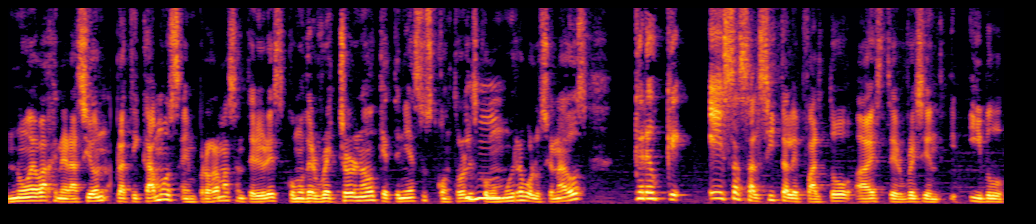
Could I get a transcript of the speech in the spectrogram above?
nueva generación. Platicamos en programas anteriores como de Returnal, que tenía sus controles como muy revolucionados. Creo que esa salsita le faltó a este Resident Evil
